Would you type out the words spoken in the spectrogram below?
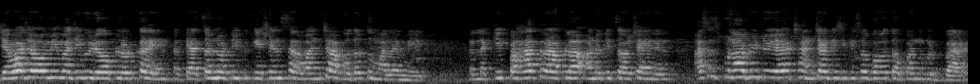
जेव्हा जेव्हा मी माझी व्हिडिओ अपलोड करेन तर त्याचं नोटिफिकेशन सर्वांच्या अगोदर तुम्हाला मिळेल. तर नक्की पाहत राहा आपला अनोखी चव चॅनल असंच पुन्हा भेटूया. छान छान रेसिपी सोबत. आपण गुड बाय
